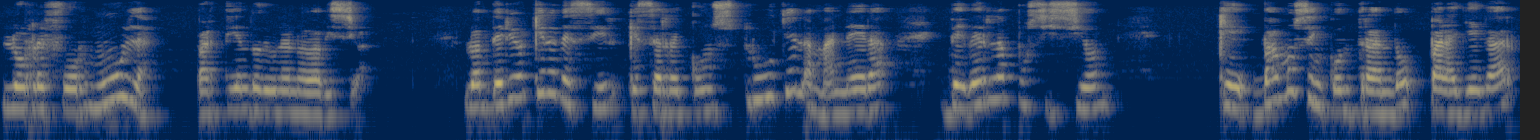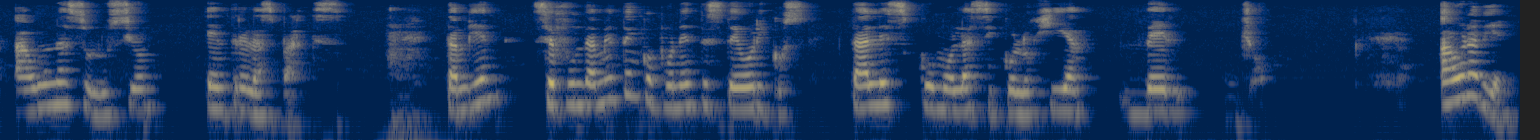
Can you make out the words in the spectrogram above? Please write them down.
lo reformula partiendo de una nueva visión. Lo anterior quiere decir que se reconstruye la manera de ver la posición que vamos encontrando para llegar a una solución entre las partes. También se fundamenta en componentes teóricos, tales como la psicología del Ahora bien,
